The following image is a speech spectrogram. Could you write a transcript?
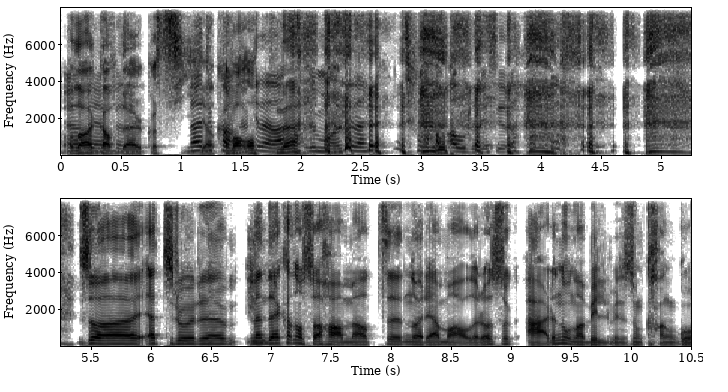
Og Ja, da det gadd jeg jo ikke å si Nei, at det var opp ned. Du må jo ikke det. Du må aldri si det. Så jeg tror eh, Men det kan også ha med at eh, når jeg maler så er det noen av bildene mine som kan gå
